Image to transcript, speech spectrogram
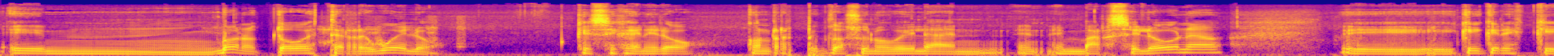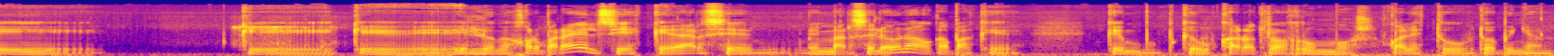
em, bueno, todo este revuelo que se generó con respecto a su novela en, en, Barcelona? Eh, ¿Qué crees que, que, es lo mejor para él? Si es quedarse en Barcelona o capaz que, que buscar otros rumbos. ¿Cuál es tu, tu opinión?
